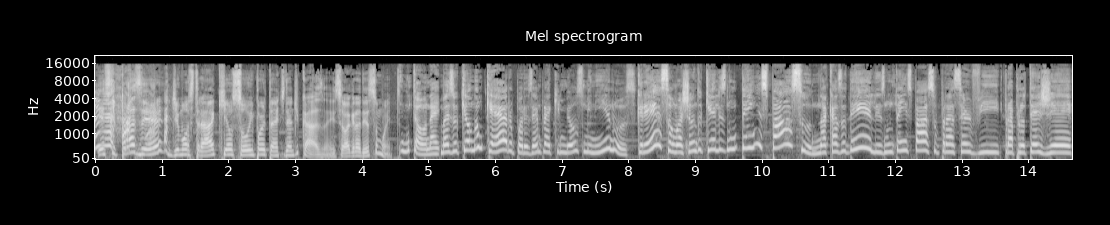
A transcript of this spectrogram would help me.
esse prazer de mostrar que eu sou importante dentro de casa. Isso eu agradeço muito. Então, né? Mas o que eu não quero, por exemplo, é que meus meninos cresçam achando que eles não têm espaço na casa deles, não tem espaço pra servir, pra proteger,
